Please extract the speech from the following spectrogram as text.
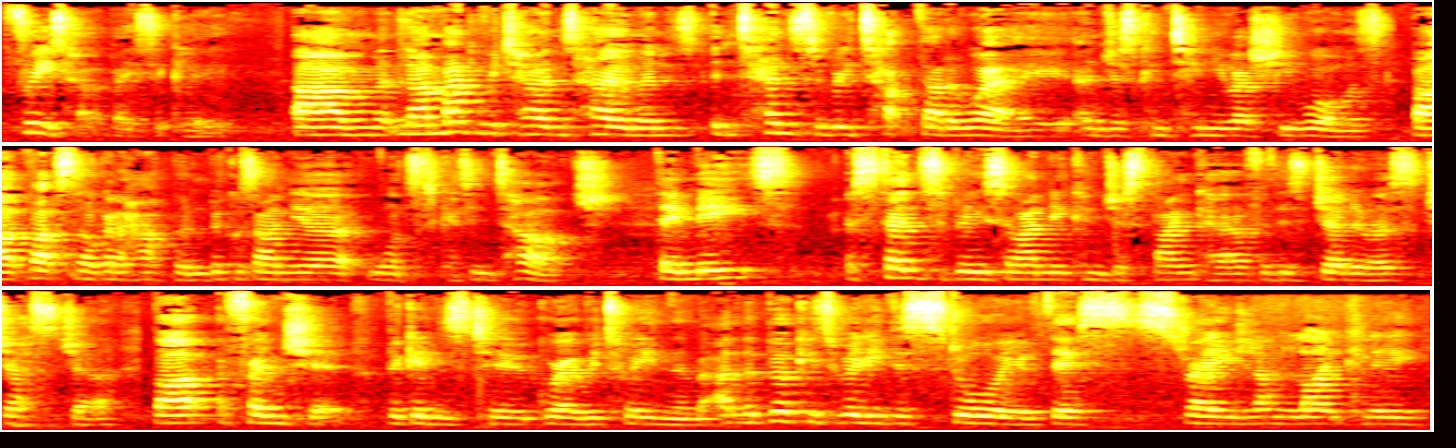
frees her, basically. Um, now, Maggie returns home and intends to really tuck that away and just continue as she was, but that's not going to happen because Anya wants to get in touch. They meet, ostensibly so Anya can just thank her for this generous gesture. But a friendship begins to grow between them. And the book is really the story of this strange and unlikely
